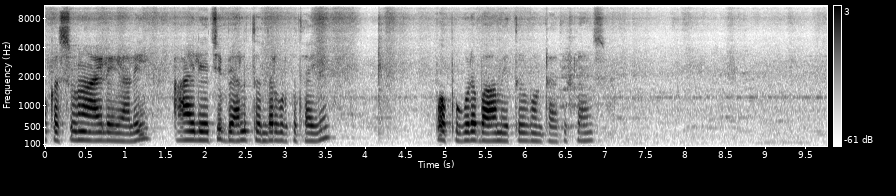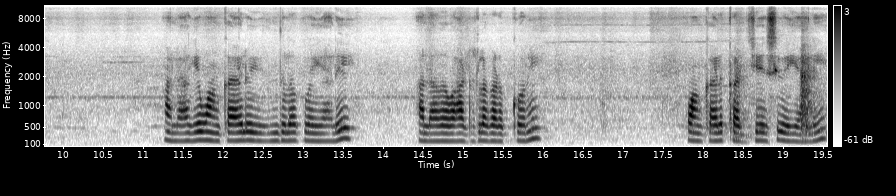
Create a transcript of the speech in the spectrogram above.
ఒక స్పూన్ ఆయిల్ వేయాలి. ఆయిల్ వేసి బ్యాలు తొందరగా ఉడుకుతాయి. పప్పు కూడా బాగా మెత్తగా ఉంటుంది ఫ్రెండ్స్. అలాగే వంకాయలు ఇందులోకి వేయాలి. అలాగ వాటర్లో కడుక్కొని వంకాయలు కట్ చేసి వేయాలి.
